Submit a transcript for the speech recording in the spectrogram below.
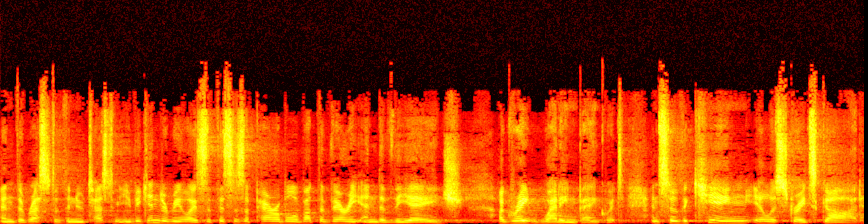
and the rest of the New Testament, you begin to realize that this is a parable about the very end of the age, a great wedding banquet. And so the king illustrates God.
